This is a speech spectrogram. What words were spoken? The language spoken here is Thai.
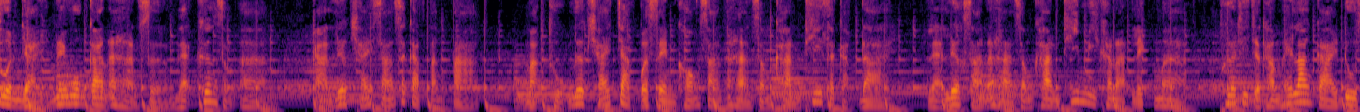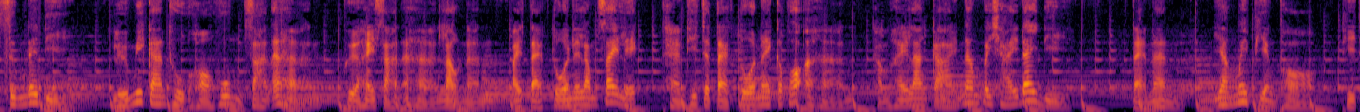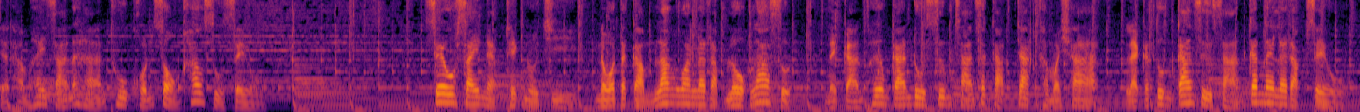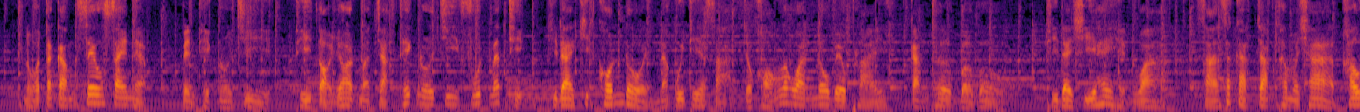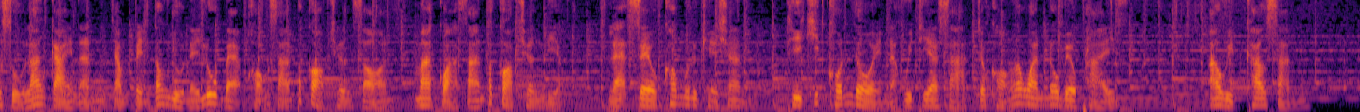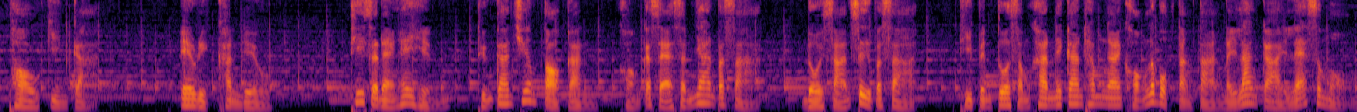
ส่วนใหญ่ในวงการอาหารเสริมและเครื่องสำอาง การเลือกใช้สารสกัดต่างๆ มักถูกเลือกใช้จากเปอร์เซ็นต์ของสารอาหารสำคัญที่สกัดได้ และเลือกสารอาหารสำคัญที่มีขนาดเล็กมาก เพื่อที่จะทำให้ร่างกายดูดซึมได้ดี หรือมีการถูกห่อหุ้มสารอาหาร เพื่อให้สารอาหารเหล่านั้น ไปแตกตัวในลำไส้เล็ก แทนที่จะแตกตัวในกระเพาะอาหารทำให้ร่างกายนำไปใช้ได้ดี แต่นั่นยังไม่เพียงพอ ที่จะทำให้สารอาหารถูกขนส่งเข้าสู่เซลล์ เซลล์ไซแนปเทคโนโลยีนวัตกรรมล่างวันระดับโลกล่าสุด ในการเพิ่มการดูดซึมสารสกัดจากธรรมชาติ และกระตุ้นการสื่อสารกันในระดับเซลล์ นวัตกรรมเซลล์ไซแนปเป็นเทคโนโลยีที่ต่อยอดมาจากเทคโนโลยีฟู้ดแมทริกที่ได้คิดค้นโดยนักวิทยาศาสตร์เจ้าของรางวัลโนเบลไพรส์กันเทอร์เบอร์เบิลที่ได้ชี้ให้เห็นว่า สารสกัดจากธรรมชาติเข้าสู่ร่างกายนั้นจำเป็นต้องอยู่ในรูปแบบของสารประกอบเชิงซ้อน มากกว่าสารประกอบเชิงเดี่ยว และเซลล์คอมมูนิเคชันที่คิดค้นโดยนักวิทยาศาสตร์เจ้าของรางวัลโนเบลไพรส์อาวิดข้าวสัน พอลกินการ์ด เอริกคันเดล ที่แสดงให้เห็นถึงการเชื่อมต่อกันของกระแสสัญญาณประสาท โดยสารสื่อประสาท ที่เป็นตัวสำคัญในการทำงานของระบบต่างๆ ในร่างกายและสมอง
